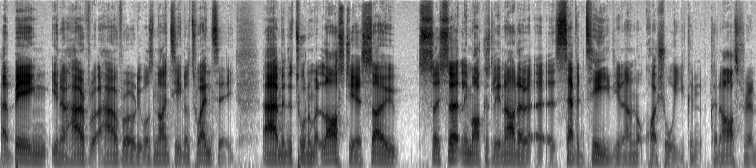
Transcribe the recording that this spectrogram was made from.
at being, you know, however however old he was, 19 or 20, um, in the tournament last year. So so certainly Marcos Leonardo at 17, you know, I'm not quite sure what you can, can ask for him.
